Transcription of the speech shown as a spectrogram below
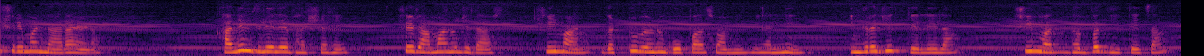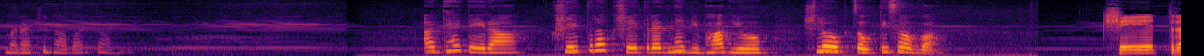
श्रीमन नारायण. खालील दिलेले भाष्य हे श्री रामानुजदास श्रीमान गट्टू वेणुगोपाल स्वामी यांनी इंग्रजीत केलेला श्रीमद भगवद्गीतेचा मराठी भावार्थ आहे. अध्याय तेरा क्षेत्र क्षेत्रज्ञ विभाग योग श्लोक चौतीसावा. क्षेत्र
